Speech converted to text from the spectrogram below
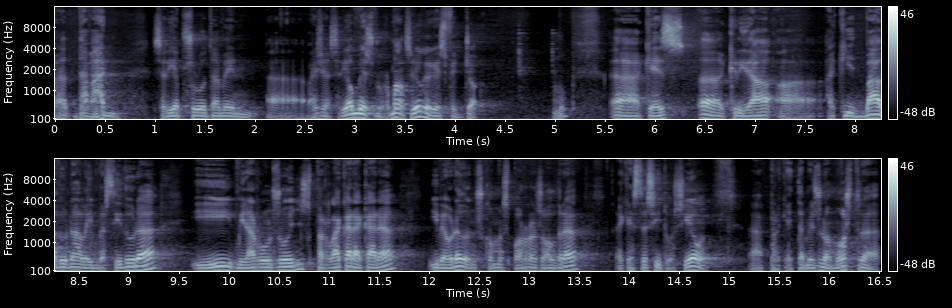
que davant seria absolutament, eh, vaja, seria el més normal, seria el que hagués fet jo, no? eh, que és eh, cridar a, a qui et va donar la investidura i mirar-lo als ulls, parlar cara a cara i veure doncs, com es pot resoldre aquesta situació, eh, perquè també és una mostra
